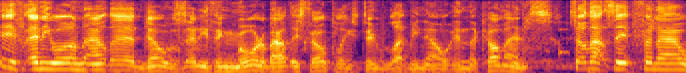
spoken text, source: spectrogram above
If anyone out there knows anything more about this though, please do let me know in the comments. So that's it for now.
